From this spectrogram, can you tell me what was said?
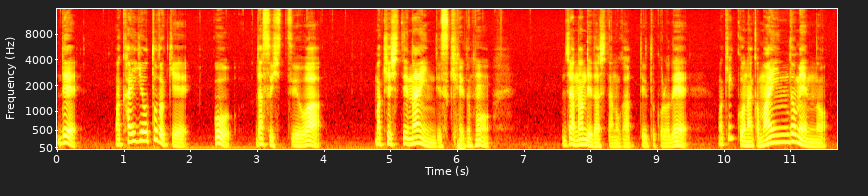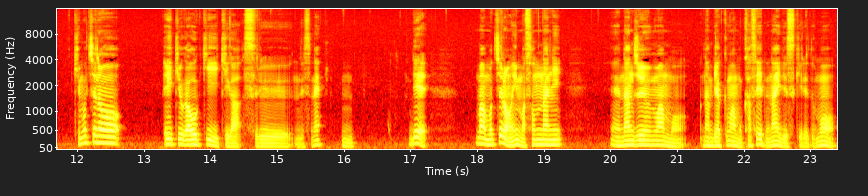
で、まあ、開業届を出す必要はまあ、決してないんですけれどもじゃあなんで出したのかっていうところで、まあ、結構なんかマインド面の気持ちの影響が大きい気がするんですね。うん、でまあもちろん今そんなに何十万も何百万も稼いでないですけれども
